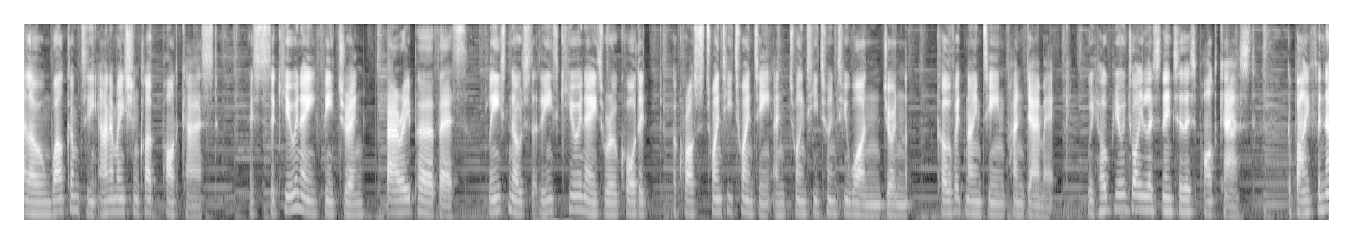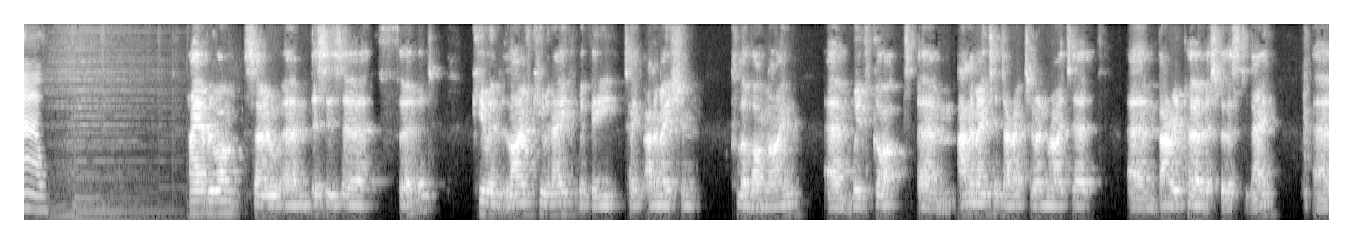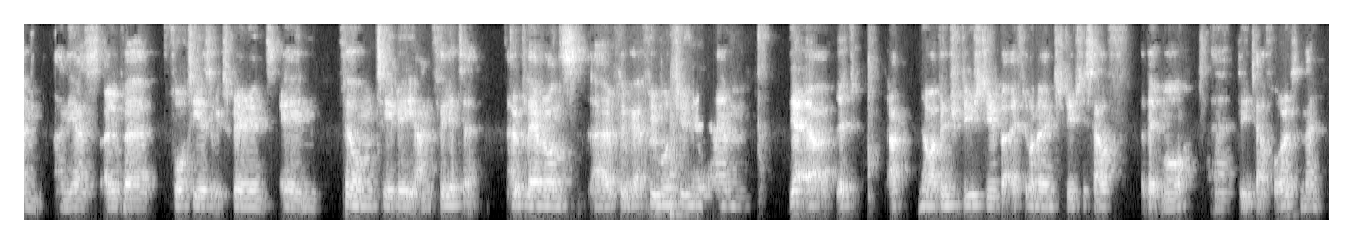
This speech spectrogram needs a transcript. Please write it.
Hello and welcome to the Animation Club podcast. This is a Q&A featuring Barry Purves. Please note that these Q&As were recorded across 2020 and 2021 during the COVID-19 pandemic. We hope you enjoy listening to this podcast. Goodbye for now. Hi everyone. So um, this is a third Q and live Q and A with the Tape Animation Club online. Um, we've got um, animator, director, and writer um, Barry Purves with us today, um, and he has over 40 years of experience in film, TV, and theatre. Hopefully, everyone's. Uh, hopefully, we get a few more tune in. Um, yeah, uh, if, I know I've introduced you, but if you want to introduce yourself a bit more uh, detail for us, and then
